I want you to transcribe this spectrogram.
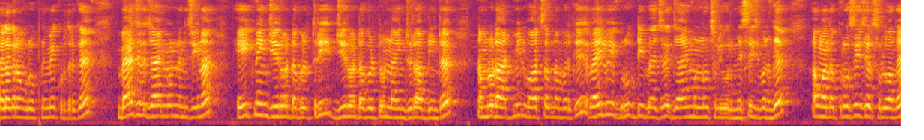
டெலகிராம் குரூப்லையுமே கொடுத்துருக்கேன். பேட்சில் ஜாயின் பண்ணணும்னு நினச்சிங்கன்னா eight nine zero double three zero double two nine zero அப்படின்ற நம்மளோட அட்மின் வாட்ஸ்அப் நம்பருக்கு ரயில்வே குரூப் டி பேட்சில் ஜாயின் பண்ணணும்னு சொல்லி ஒரு மெசேஜ் பண்ணுங்கள் அவங்க அந்த ப்ரொசீஜர் சொல்லுவாங்க.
